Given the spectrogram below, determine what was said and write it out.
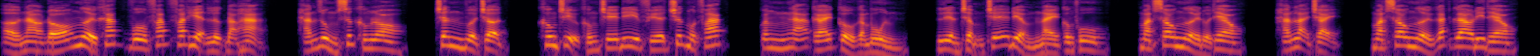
ở nào đó người khác vô pháp phát hiện lực đạo hạ, hắn dùng sức không lo, chân vừa trợn, không chịu khống chế đi phía trước một phát, quăng ngã cái cầu gầm bùn, liền chậm trễ điểm này công phu, mặt sau người đuổi theo, hắn lại chạy, mặt sau người gắt gao đi theo,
